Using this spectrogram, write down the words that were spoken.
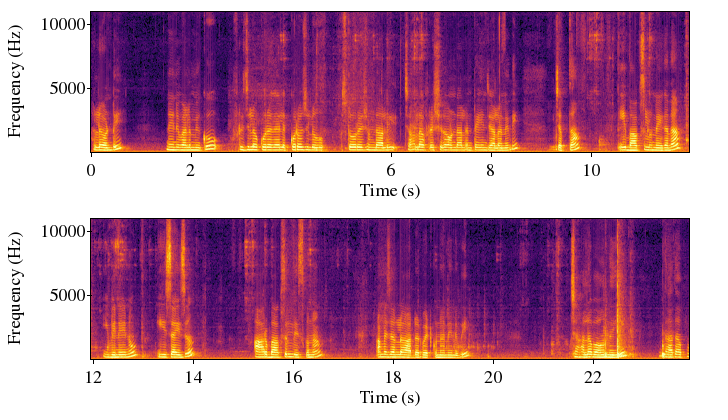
హలో అండి. నేను ఇవాళ మీకు ఫ్రిడ్జ్లో కూరగాయలు ఎక్కువ రోజులు స్టోరేజ్ ఉండాలి చాలా ఫ్రెష్గా ఉండాలంటే ఏం చేయాలనేది చెప్తా. ఈ బాక్సులు ఉన్నాయి కదా ఇవి నేను ఈ సైజు ఆరు బాక్సులు తీసుకున్నా. అమెజాన్లో ఆర్డర్ పెట్టుకున్నాను నేను ఇవి. చాలా బాగున్నాయి. దాదాపు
